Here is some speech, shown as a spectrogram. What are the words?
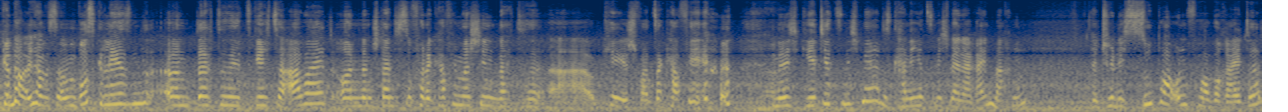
Genau, ich habe es im Bus gelesen und dachte, jetzt gehe ich zur Arbeit. Und dann stand ich so vor der Kaffeemaschine und dachte, ah, okay, schwarzer Kaffee. Milch geht jetzt nicht mehr, das kann ich jetzt nicht mehr da reinmachen. Natürlich super unvorbereitet.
